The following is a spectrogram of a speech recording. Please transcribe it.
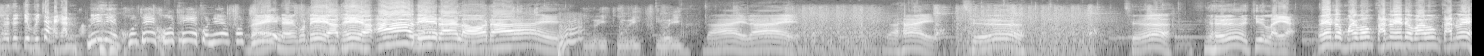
เราจะจีบผู้ชายกันนี่เนี่ยโคตรเท่โคตรเท่คนเนี้ยโคตรไหนเท่ไหนคนเท่อะเท่อะอ้าวเท่ได้เหรอได้ยิงอีกยิงอีกยิงอีกได้ได้ได้เชื่อเชื่อเออชื่ออะไรอะเฮ้ยดอกไม้พร้อมกันเว้ยดอกไม้พร้อมกันเว้ย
